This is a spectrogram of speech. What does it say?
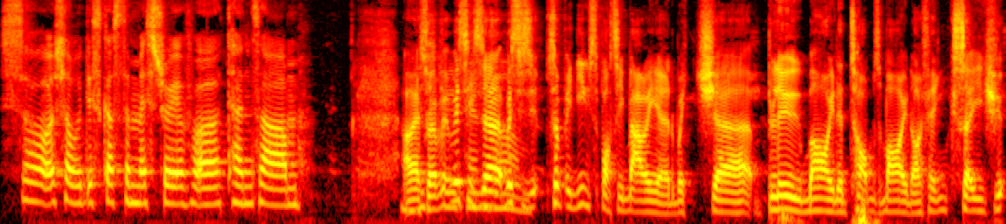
So, shall we discuss the mystery of uh, Ten's arm? Uh, so this is uh, this is something you spotted, Marion, which uh, blew mine and Tom's mind. I think so. You should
